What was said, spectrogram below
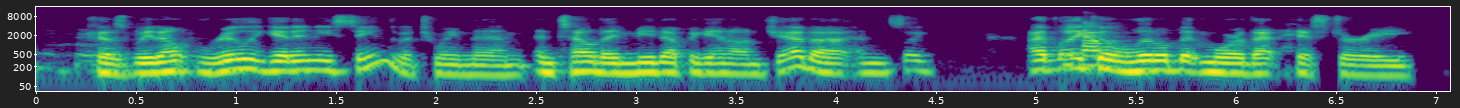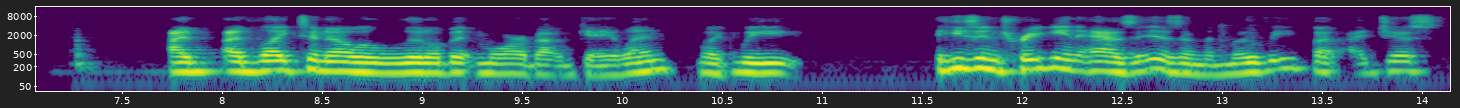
mm-hmm. because we don't really get any scenes between them until they meet up again on Jedha. And it's like, I'd like Yeah. a little bit more of that history. I'd, I'd like to know a little bit more about Galen. Like, we, he's intriguing as is in the movie, but I just,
